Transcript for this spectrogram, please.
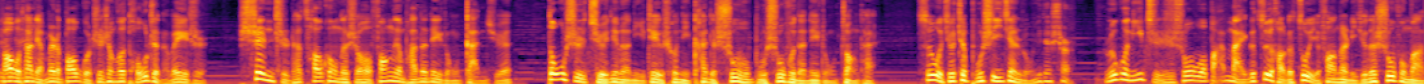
包括它两边的包裹支撑和头枕的位置，甚至它操控的时候方向盘的那种感觉，都是决定了你这个车你开的舒服不舒服的那种状态。所以我觉得这不是一件容易的事儿。如果你只是说我把买个最好的座椅放那儿，你觉得舒服吗？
